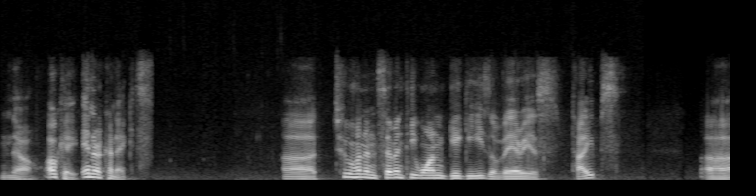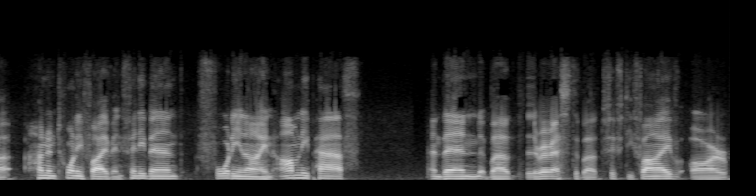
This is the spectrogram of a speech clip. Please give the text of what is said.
No. Okay, interconnects. Uh, 271 giggies of various types, uh, 125 InfiniBand, 49 OmniPath, and then about the rest, about 55, are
